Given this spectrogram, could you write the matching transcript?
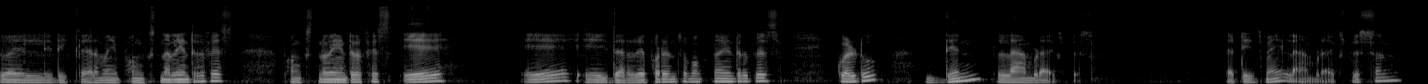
I'll declare my functional interface. Functional interface a a, a is the reference of functional interface equal to then lambda expression. That is my lambda expression.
